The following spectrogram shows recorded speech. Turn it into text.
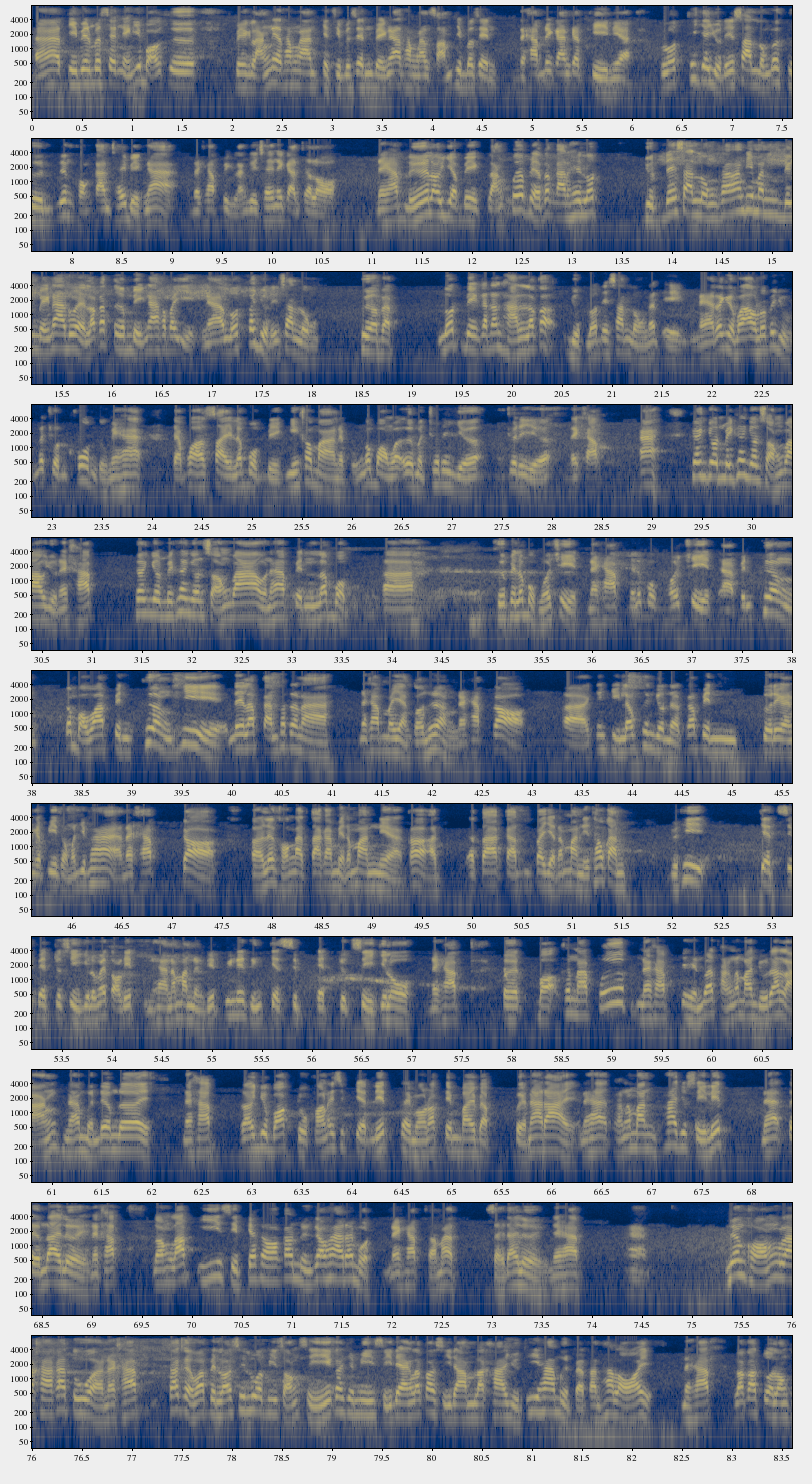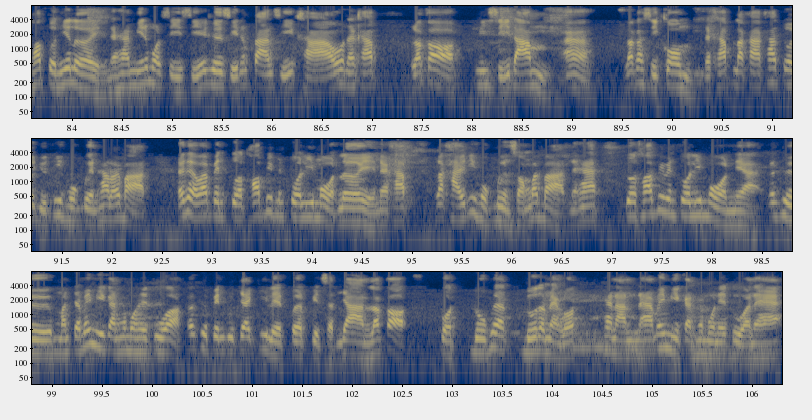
อ่าตีเป็นเปอร์เซ็นต์อย่างที่บอกก็คือเบรกหลังเนี่ยทำงาน 70%เบรกหน้าทำงาน 30%นะครับในการขับขี่เนี่ย รถที่จะหยุดได้สั้นลงก็คือเรื่องของการใช้เบรกหน้านะครับเบรกหลังคือใช้ในการชะลอนะครับหรือเราเหยียบเบรกหลังปุ๊บเนี่ยต้องการให้รถหยุดได้สั้นลงทั้งที่มันดึงเบรกหน้าด้วย แล้วก็เติมเบรกหน้าเข้าไปอีกนะรถก็หยุดได้สั้นลงเพื่อแบบรถเบรกกระทันหันแล้วก็หยุดรถได้สั้นลงนั่นเองนะฮะถ้าเกิดว่าเอารถไปอยู่ก็ชนโค้มถูกไหมฮะแต่พอใส่ระบบเบรกนี้เข้ามาเนี่ยผมก็มองว่าเออมันช่วยได้เยอะช่วยได้เยอะนะครับอะเครื่องยนต์เป็นเครื่องยนต์สองวาล์วอยู่นะครับ เครื่องยนต์เป็นเครื่องยนต์สองวาล์วนะครับเป็นระบบอ่า คือเป็นระบบหัวฉีดนะครับ เป็นระบบหัวฉีดอ่าเป็นเครื่องต้องบอกว่าเป็นเครื่องที่ได้รับการพัฒนานะครับมาอย่างต่อเนื่องนะครับ ก็อ่าจริงๆ แล้วเครื่องยนต์เนี่ยก็เป็นตัวเดียวกันกับปี 2025 นะครับ ก็เอ่เรื่องของอัตราการประหยัดน้ำมันเนี่ยก็อัตอัตราการประหยัดน้ำมันเนี่ยเท่ากันอยู่ที่ 71.4 กิโลเมตรต่อลิตรนะฮะน้ำมัน 1 ลิตรวิ่งได้ถึง 71.4 กิโลนะครับ เปิดเบาะขึ้นมาปุ๊บนะครับ จะเห็นว่าถังน้ำมันอยู่ด้านหลังนะเหมือนเดิมเลยนะครับ แล้วยูบ็อกจุของได้ 17 ลิตร ใส่หมวกน็อกเต็มใบแบบเปิดหน้าได้นะฮะ ถังน้ำมัน 5.4 ลิตรนะฮะ เติมได้เลยนะครับ รองรับ E20 แก๊สนอ91 95 ได้หมดนะครับ สามารถใส่ได้เลยนะครับ อ่า เรื่องของราคาค่าตัวนะครับ ถ้าเกิดว่าเป็นล้อซี่ลวดมี 2 สีก็จะมีสีแดงแล้วก็สีดำราคาอยู่ที่ 58,500 นะครับ แล้วก็ตัวรองท็อปตัวนี้เลยนะครับมีทั้งหมด 4 สีก็คือสีน้ำตาล สีขาวนะครับ แล้วก็มีสีดำอ่า แล้วก็สีกรมนะครับ ราคาค่าตัวอยู่ที่ 6,500บาท ถ้าเกิดว่าเป็นตัวท็อปที่เป็นตัวรีโมทเลยนะครับราคาอยู่ที่ 62,000 บาทนะฮะตัวท็อปที่เป็นตัวรีโมทเนี่ยก็คือมันจะไม่มีการขโมยในตัว ก็คือเป็นกุญแจคีย์เลสเปิดปิดสัญญาณ แล้วก็กดดูเพื่อดูตำแหน่งรถแค่นั้นนะฮะไม่มีการขโมยในตัวนะฮะ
